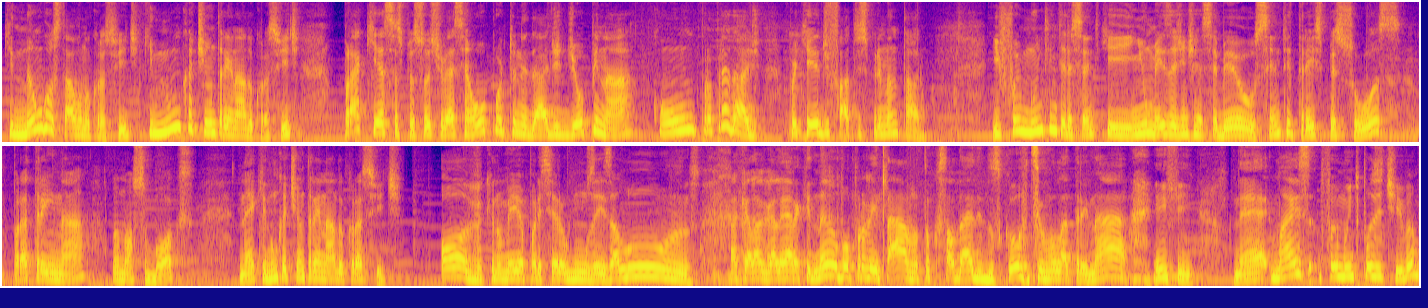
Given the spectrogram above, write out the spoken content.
que não gostavam do CrossFit, que nunca tinham treinado CrossFit, para que essas pessoas tivessem a oportunidade de opinar com propriedade, porque de fato experimentaram. E foi muito interessante que em um mês a gente recebeu 103 pessoas para treinar no nosso box, né, que nunca tinham treinado CrossFit. Óbvio que no meio apareceram alguns ex-alunos, aquela galera que não, eu vou aproveitar, vou tô com saudade dos coaches, eu vou lá treinar, enfim, né? Mas foi muito positiva,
